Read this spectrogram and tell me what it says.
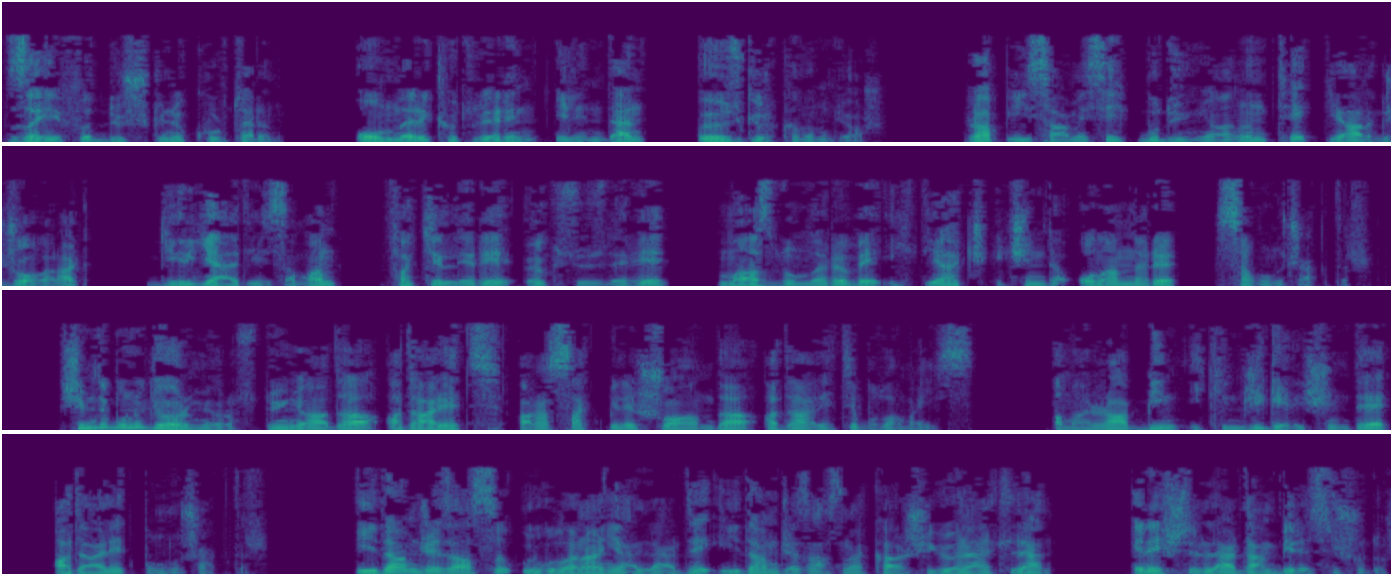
Zayıfı, düşkünü kurtarın. Onları kötülerin elinden özgür kılın diyor. Rab İsa Mesih bu dünyanın tek yargıcı olarak geri geldiği zaman fakirleri, öksüzleri, mazlumları ve ihtiyaç içinde olanları savunacaktır. Şimdi bunu görmüyoruz. Dünyada adalet arasak bile şu anda adaleti bulamayız. Ama Rabbin ikinci gelişinde adalet bulunacaktır. İdam cezası uygulanan yerlerde idam cezasına karşı yöneltilen eleştirilerden birisi şudur.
